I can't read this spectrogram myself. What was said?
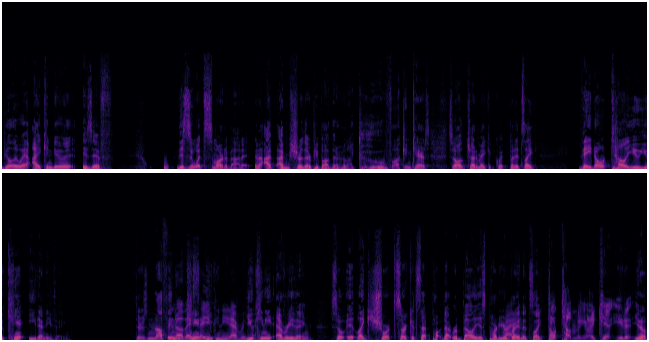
the only way I can do it is if this is what's smart about it. And I, I'm sure there are people out there who are like, who fucking cares? So I'll try to make it quick. But it's like they don't tell you you can't eat anything. There's nothing. No, they say you eat. can eat everything. You can eat everything. So it like short circuits that part, that rebellious part of your Right. brain that's like, don't tell me I can't eat it. You know.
